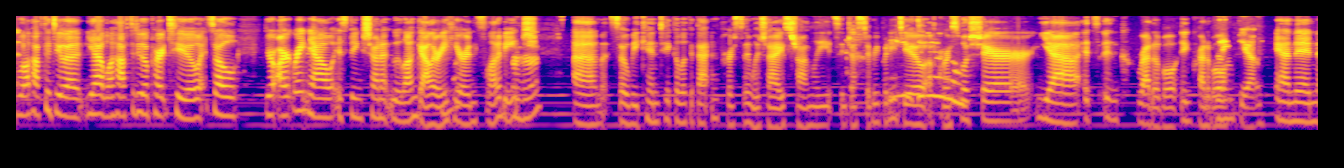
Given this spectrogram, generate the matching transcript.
it. We'll have to do a yeah, we'll have to do a part two. So your art right now is being shown at Oolong Gallery Mhm. here in Solana Beach. Mhm. Um, so we can take a look at that in person, which I strongly suggest everybody Me do. Of course, we'll share. Yeah, it's incredible, incredible. thank you And then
